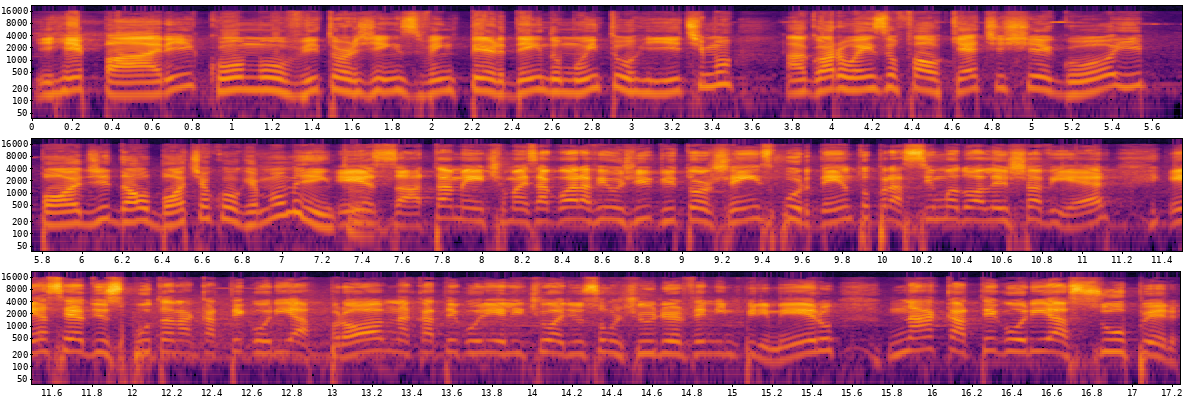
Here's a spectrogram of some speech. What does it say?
E repare como o Vitor Gens vem perdendo muito ritmo. Agora o Enzo Falquete chegou e pode dar o bote a qualquer momento. Exatamente, mas agora vem o Vitor Gens por dentro pra cima do Ale Xavier. Essa é a disputa na categoria Pro, na categoria Elite o Adilson Júnior vem em primeiro, na categoria Super,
